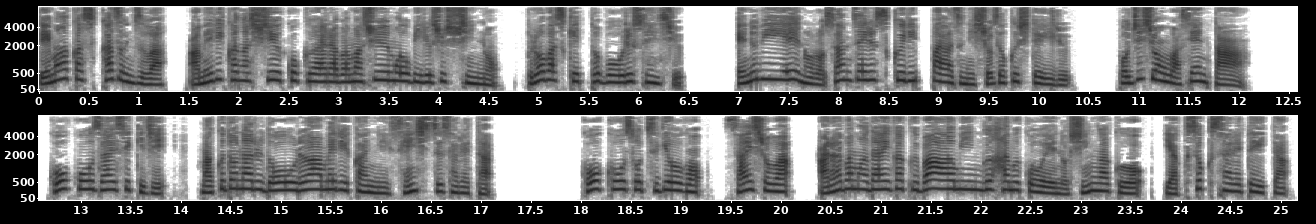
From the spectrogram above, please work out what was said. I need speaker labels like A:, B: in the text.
A: デマーカス・カズンズはアメリカ合衆国アラバマ州モービル出身のプロバスケットボール選手。NBA のロサンゼルスクリッパーズに所属している。ポジションはセンター。高校在籍時、マクドナルドオールアメリカンに選出された。高校卒業後、最初はアラバマ大学バーミングハム校への進学を約束されていた。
